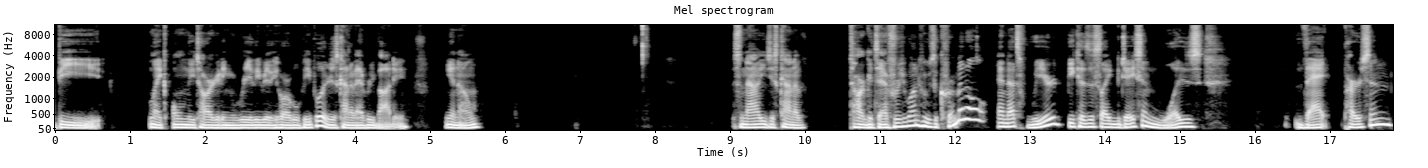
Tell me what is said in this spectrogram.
be like only targeting really really horrible people or just kind of everybody, you know. So now he just kind of targets everyone who's a criminal, and that's weird because it's like Jason was that person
